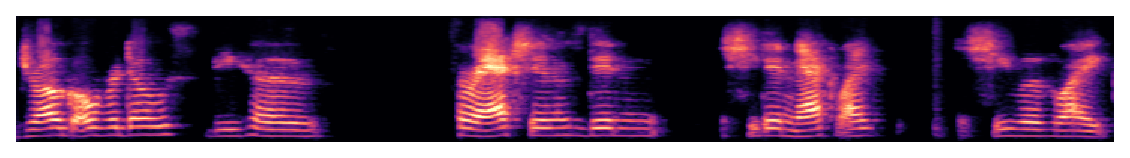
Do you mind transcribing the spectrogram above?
drug overdose because her actions didn't she didn't act like she was like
